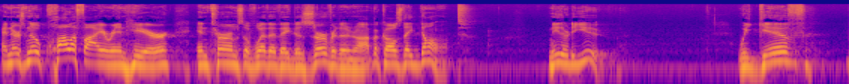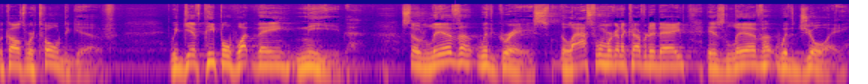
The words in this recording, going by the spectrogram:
And there's no qualifier in here in terms of whether they deserve it or not because they don't. Neither do you. We give because we're told to give. We give people what they need. So live with grace. The last one we're going to cover today is live with joy.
